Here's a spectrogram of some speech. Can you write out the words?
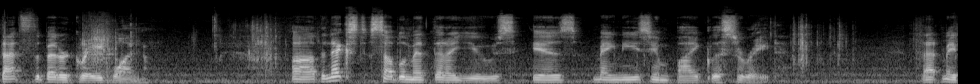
that's the better grade one. Uh, the next supplement that I use is magnesium bisglycinate. That may,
